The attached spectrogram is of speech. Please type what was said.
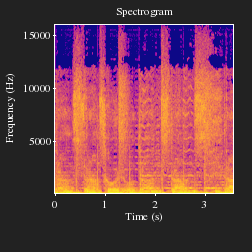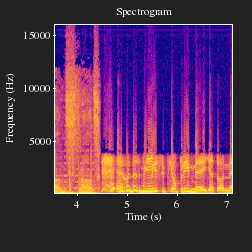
trance, trance Χορεύω trance, trance, τρανς, τρανς Έχοντας μιλήσει πιο πριν ε, για τον. ε,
